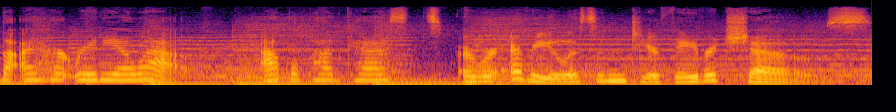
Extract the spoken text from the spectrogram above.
the iHeartRadio app, Apple Podcasts, or wherever you listen to your favorite shows.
